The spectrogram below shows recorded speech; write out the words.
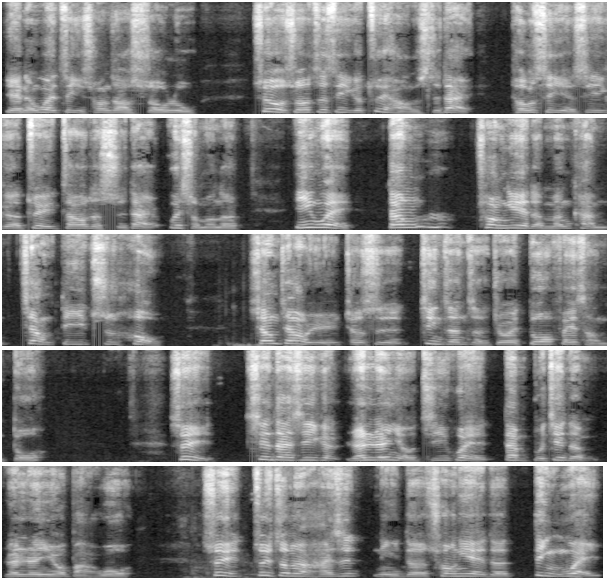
也能为自己创造收入。所以我说这是一个最好的时代，同时也是一个最糟的时代。为什么呢？因为当创业的门槛降低之后，相较于就是竞争者就会多非常多。所以现在是一个人人有机会，但不见得人人有把握。所以最重要还是你的创业的定位、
